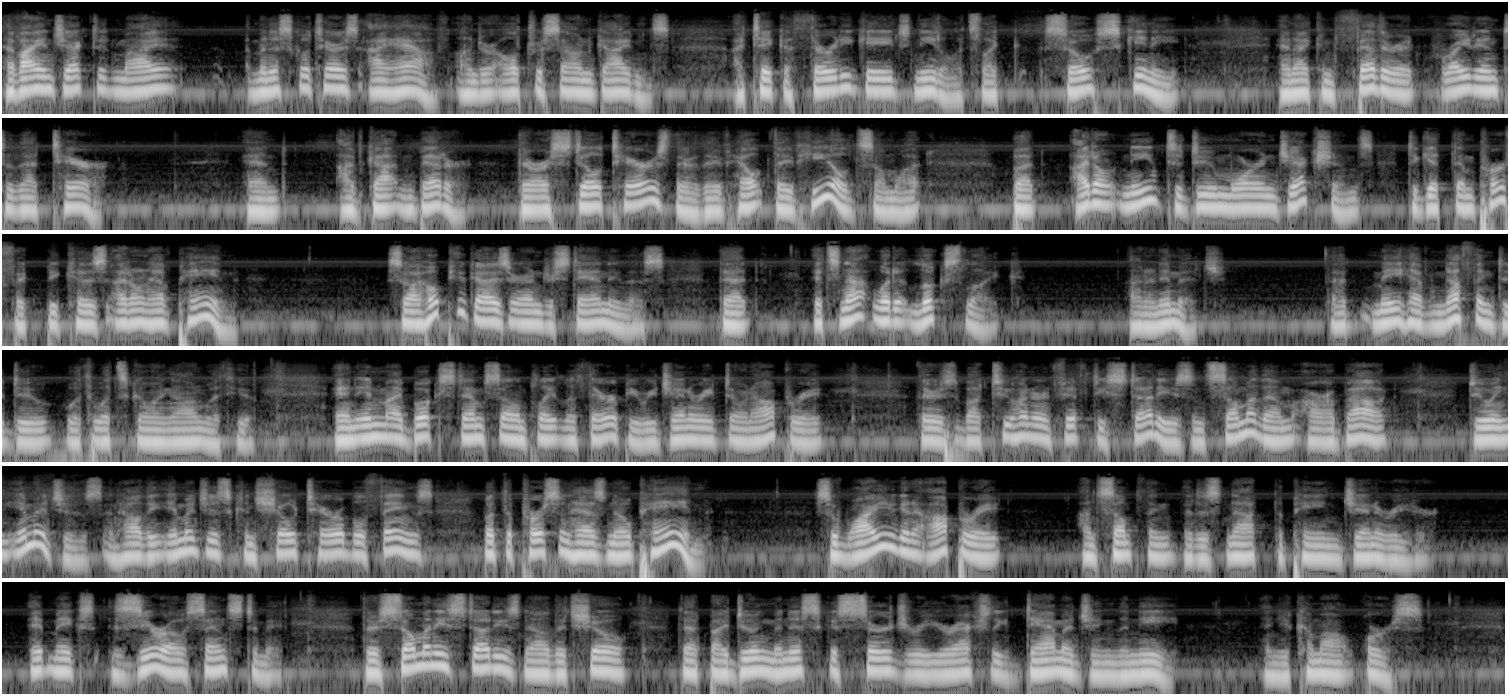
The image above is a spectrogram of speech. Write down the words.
Have I injected my meniscal tears? I have under ultrasound guidance. I take a 30 gauge needle, it's like so skinny, and I can feather it right into that tear. And I've gotten better. There are still tears there. They've helped, they've healed somewhat, but I don't need to do more injections to get them perfect because I don't have pain. So I hope you guys are understanding this that it's not what it looks like on an image. That may have nothing to do with what's going on with you. And in my book, Stem Cell and Platelet Therapy Regenerate, Don't Operate, there's about 250 studies, and some of them are about doing images and how the images can show terrible things, but the person has no pain. So, why are you going to operate on something that is not the pain generator? It makes zero sense to me. There's so many studies now that show that by doing meniscus surgery, you're actually damaging the knee and you come out worse.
